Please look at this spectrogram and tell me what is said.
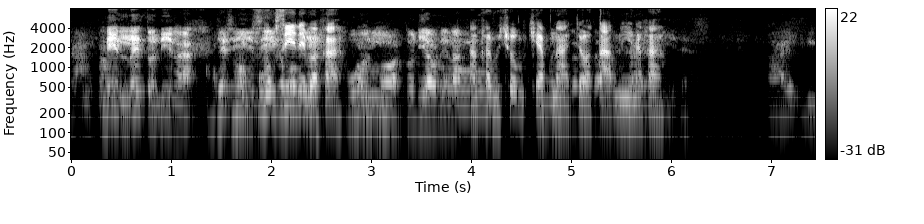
สามก้าเน้นเลยตัวนี้ละเจ็ดหกหกสี่นี่บ่ค่ะโอ้ยพ่อตัวเดียวนี่ละอะท่านผู้ชมแคปหน้าจอตามนี้นะคะขายดี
